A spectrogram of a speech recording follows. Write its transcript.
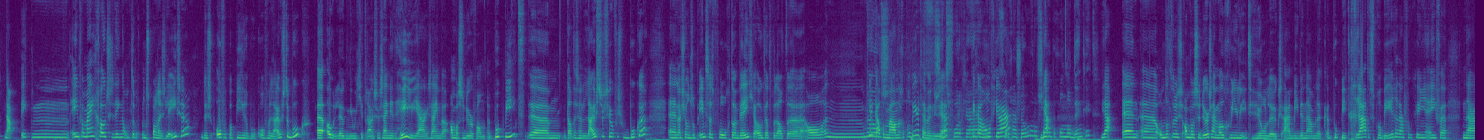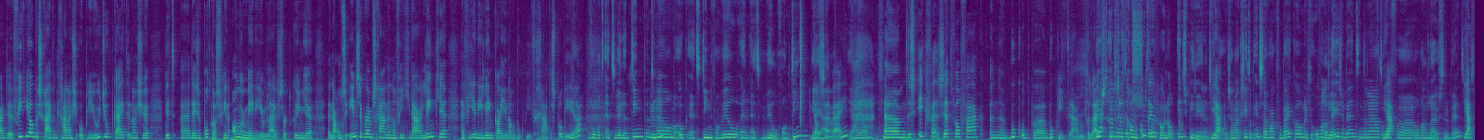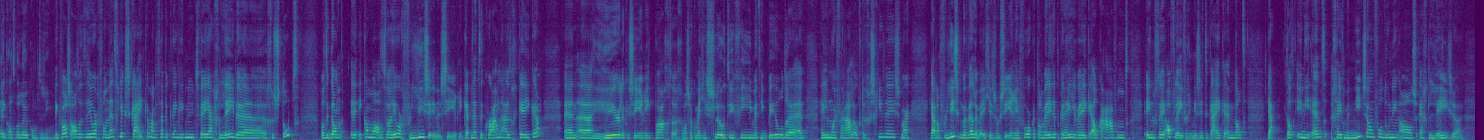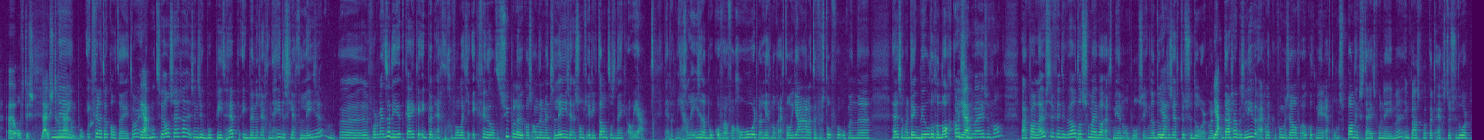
nou, ik, mm, een van mijn grootste dingen om te ontspannen is lezen. Dus of een papieren boek of een luisterboek. Eh, oh, leuk nieuwtje trouwens. We zijn dit hele jaar zijn we ambassadeur van BookBeat. Ehm, dat is een luisterservice voor boeken. En als je ons op Insta volgt, dan weet je ook dat we dat eh, al een flink Nou, aantal maanden geprobeerd hebben nu. Hè? Sinds vorig jaar, Ik een half jaar. vorig jaar zomer of zo Ja. begon dat, denk ik. Ja, en eh, omdat we dus ambassadeur zijn, mogen we jullie iets heel leuks aanbieden. Namelijk een BookBeat gratis proberen. Daarvoor kun je even naar de videobeschrijving gaan als je op YouTube kijkt. En als je dit, eh, deze podcast via een ander medium luistert, kun je naar onze Instagrams gaan. En dan vind je daar een linkje. En via die link kan je dan BookBeat gratis proberen. Ja, bijvoorbeeld willentien.nl, maar ook tien van Wil en wil van 10. Ja, Mhm. Dat ja. zijn wij. Ja, Jan. Ehm, dus ik zet wel vaak een eh, boek op eh BookBeat aan om te luisteren. ik dus zet ik gewoon mijn koptelefoon op. Inspirerend voor Ja. jou. Zeg maar, ik zie het op Insta vaak voorbij komen dat je of aan het lezen bent inderdaad, Ja. of, eh, of aan het luisteren bent. Ja, dat vind ik ik- altijd wel leuk om te zien. Ik was altijd heel erg van Netflix kijken, maar dat heb ik denk ik nu twee jaar geleden gestopt. Want ik dan, ik kan me altijd wel heel erg verliezen in een serie. Ik heb net The Crown uitgekeken. En eh, heerlijke serie, prachtig. Was ook een beetje slow tv met die beelden en hele mooie verhalen over de geschiedenis. Maar ja, dan verlies ik me wel een beetje in zo'n serie. Voor ik het dan weet, heb ik een hele week elke avond één of twee afleveringen zitten kijken. En dat, ja, dat in die end geeft me niet zo'n voldoening als echt lezen. Eh, of dus luisteren naar een boek. ik vind het ook altijd hoor. En Ja. ik moet wel zeggen, sinds ik BookBeat heb, ik ben dus echt een hele slechte lezer. Eh, voor de mensen die het kijken, ik ben echt het gevalletje. Ik vind het altijd superleuk als andere mensen lezen. En soms irritant als ik denk, oh ja, dat heb ik niet gelezen dat boek of wel van gehoord. Maar het ligt nog echt al jaren te verstoffen op mijn eh, hè, zeg maar denkbeeldige nachtkastje Ja. bij wijze van. Maar qua luisteren vind ik wel, dat is voor mij wel echt meer een oplossing. Dat doe Ja. ik dus echt tussendoor. Maar Ja. daar zou ik dus liever eigenlijk voor mezelf ook wat meer echt ontspanningstijd voor nemen. In plaats van dat ik het echt tussendoor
